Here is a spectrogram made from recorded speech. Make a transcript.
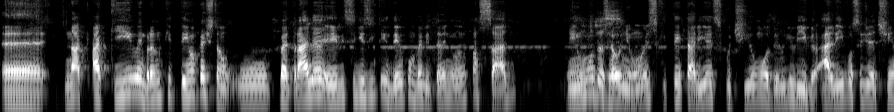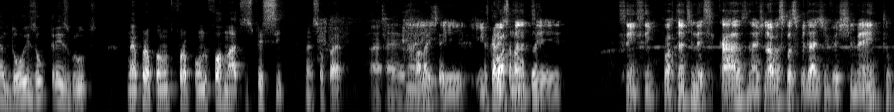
É, na, aqui, lembrando que tem uma questão: o Petralha ele se desentendeu com o Belitani no ano passado, em uma das reuniões que tentaria discutir o um modelo de liga. Ali você já tinha dois ou três grupos né, propondo, propondo formatos específicos. Né, só para é, é falar e, isso aí. E, importante, sim, sim. Importante nesse caso, nas novas possibilidades de investimento,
